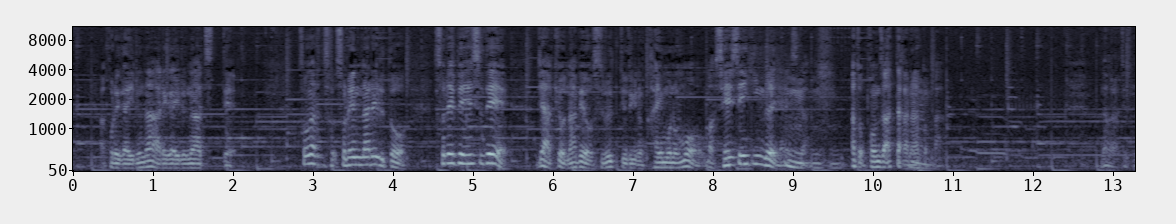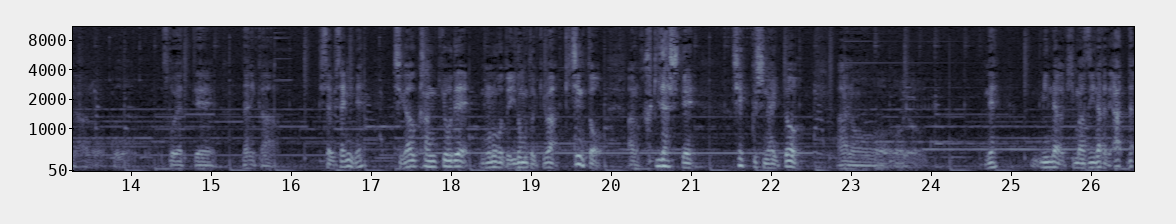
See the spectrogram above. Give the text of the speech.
あこれがいるなあれがいるなっつって。そうなるとそそれになれるとそれベースでじゃあ今日鍋をするっていう時の買い物も、まあ、生鮮品ぐらいじゃないですか、うんうんうんあとポン酢あったかなとか、だからですねあのこうそうやって何か久々にね違う環境で物事を挑む時はきちんとあの書き出してチェックしないとあのねみんなが気まずい中で「あだ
